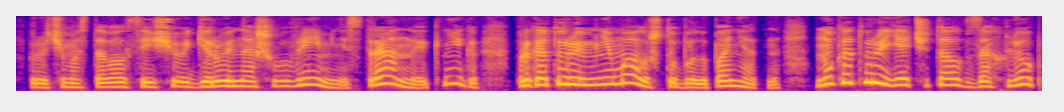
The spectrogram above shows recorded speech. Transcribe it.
Впрочем, оставался еще герой нашего времени, странная книга, про которую мне мало что было понятно, но которую я читал взахлеб,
